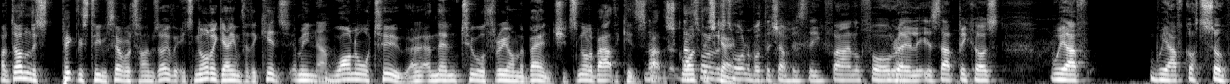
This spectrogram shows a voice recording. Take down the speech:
I've done this, picked this team several times over. It's not a game for the kids. I mean, no. one or two, and, and, then two or three on the bench. It's not about the kids. It's no, about the squad. That's what this I was game. talking about the Champions League final four. Yeah. Really, is that because we have we have got so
